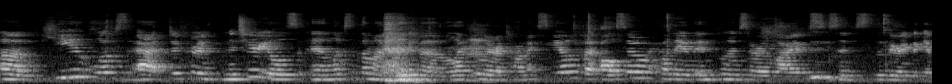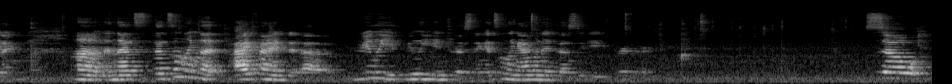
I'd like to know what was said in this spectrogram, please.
Um, he looks at different materials and looks at them on kind of a molecular atomic scale, but also how they have influenced our lives since the very beginning. Um, and that's that's something that I find uh, really, really interesting. It's something I want to investigate further. So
